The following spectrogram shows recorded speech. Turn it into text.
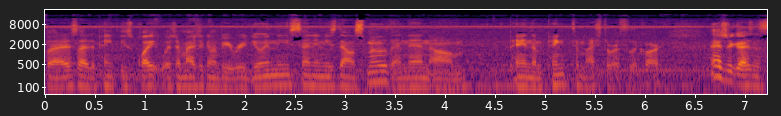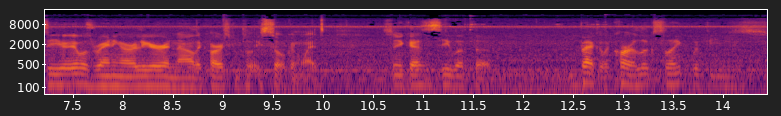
but I decided to paint these white, which I'm actually going to be redoing these, sanding these down smooth, and then um, painting them pink to match the rest of the car. As you guys can see, it was raining earlier, and now the car is completely soaking wet. So you guys can see what the back of the car looks like with these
